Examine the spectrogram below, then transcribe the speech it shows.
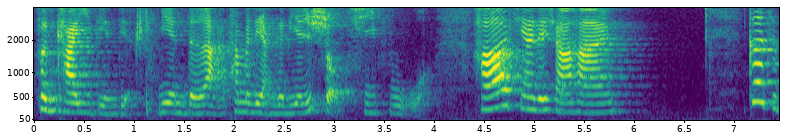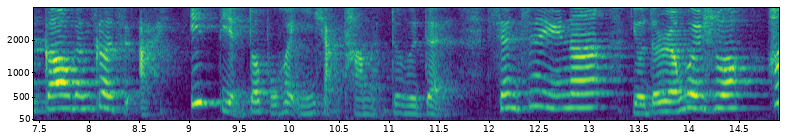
分开一点点，免得啊，他们两个联手欺负我。好，亲爱的小孩，个子高跟个子矮。一点都不会影响他们，对不对？甚至于呢，有的人会说：“哈，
